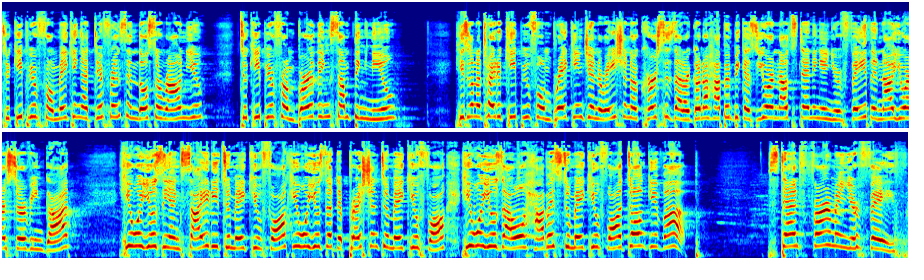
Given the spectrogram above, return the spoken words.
to keep you from making a difference in those around you to keep you from birthing something new. He's going to try to keep you from breaking generational curses that are going to happen because you are now standing in your faith and now you are serving God. He will use the anxiety to make you fall. He will use the depression to make you fall. He will use our old habits to make you fall. Don't give up. Stand firm in your faith.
